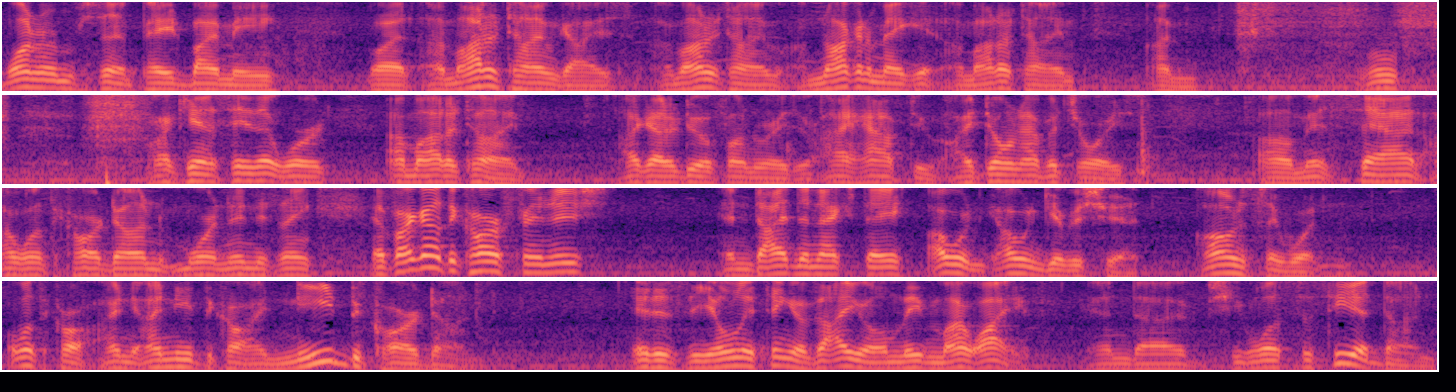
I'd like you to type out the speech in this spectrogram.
100% paid by me. But I'm out of time, guys. I'm out of time. I'm not going to make it. I'm out of time. I'm... Oof, I can't say that word. I'm out of time. I got to do a fundraiser. I have to. I don't have a choice. Um, it's sad. I want the car done more than anything. If I got the car finished and died the next day, I wouldn't. I wouldn't give a shit. I honestly wouldn't. I want the car. I, I need the car. I need the car done. It is the only thing of value I'm leaving my wife, and uh, she wants to see it done.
